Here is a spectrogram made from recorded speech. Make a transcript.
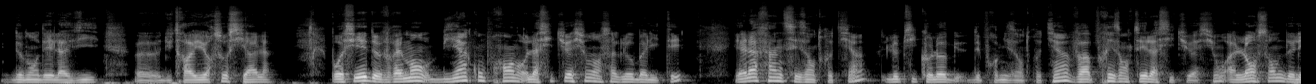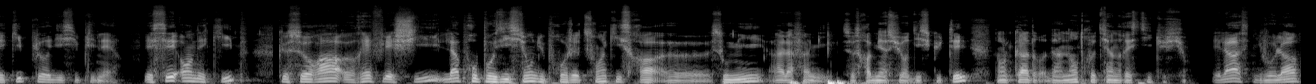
demander l'avis euh, du travailleur social, pour essayer de vraiment bien comprendre la situation dans sa globalité. Et à la fin de ces entretiens, le psychologue des premiers entretiens va présenter la situation à l'ensemble de l'équipe pluridisciplinaire. Et c'est en équipe que sera réfléchie la proposition du projet de soins qui sera euh, soumis à la famille. Ce sera bien sûr discuté dans le cadre d'un entretien de restitution. Et là, à ce niveau-là,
